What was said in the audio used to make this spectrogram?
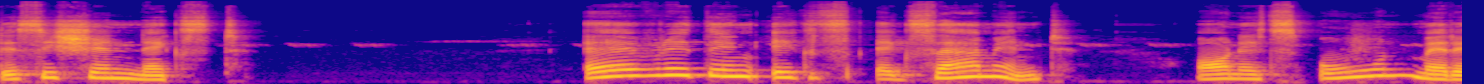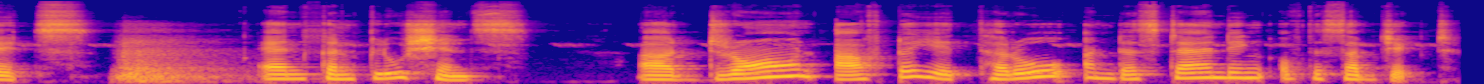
decision next. Everything is examined on its own merits and conclusions are drawn after a thorough understanding of the subject.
